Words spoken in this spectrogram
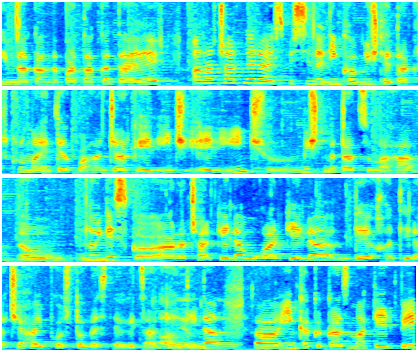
հիմնական նպատակը դա էր։ Առաջարկները այսպեսին են, ինքը միշտ հետաքրքրում է այնտեղ պահանջարկ էլ ինչ, էլ ինչ, միշտ մտածում է, հա, նույնիսկ առաջարկելը, ուղարկելը դե խնդիրը չէ, հայ փոստով էստեղից Արգենտինա, ինքը կկազմակերպի,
